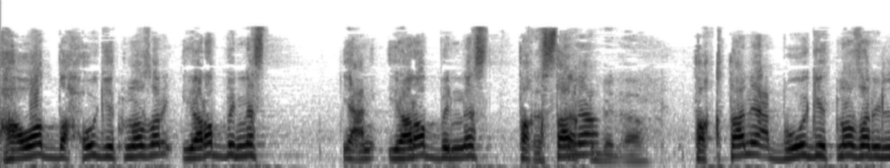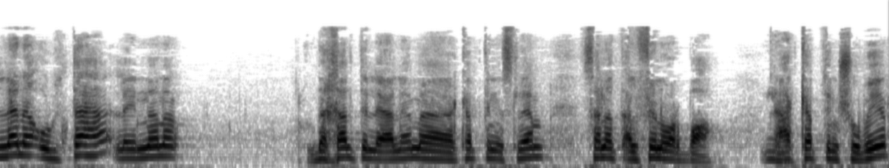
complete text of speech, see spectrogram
هوضح وجهة نظري. يا رب الناس يعني يا رب الناس تقتنع تستقبل آه. تقتنع بوجهة نظري اللي أنا قلتها لأن أنا دخلت الإعلام يا كابتن إسلام سنة 2004 مع نعم. الكابتن شوبير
